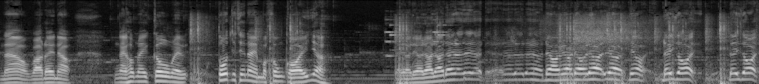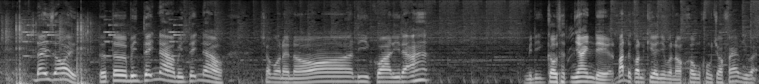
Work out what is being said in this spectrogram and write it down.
Nào vào đây nào Ngày hôm nay câu này tốt như thế này mà không có ấy nhở đây rồi đây rồi đây rồi đây rồi đây rồi đây rồi đây rồi đây rồi đây rồi đây rồi từ từ bình tĩnh nào bình tĩnh nào cho bọn này nó đi qua đi đã mình định câu thật nhanh để bắt được con kia nhưng mà nó không không cho phép như vậy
